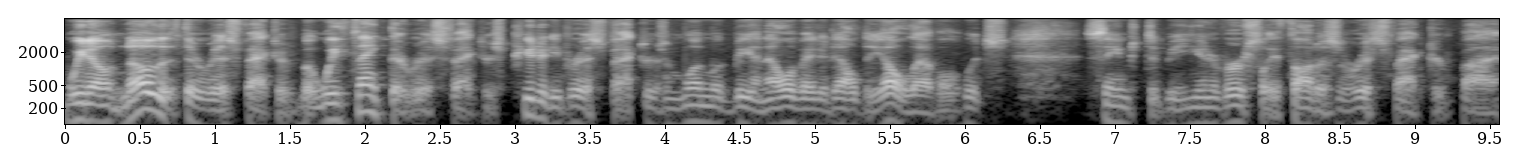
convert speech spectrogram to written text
we don't know that they're risk factors, but we think they're risk factors, putative risk factors, and one would be an elevated LDL level, which seems to be universally thought as a risk factor by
